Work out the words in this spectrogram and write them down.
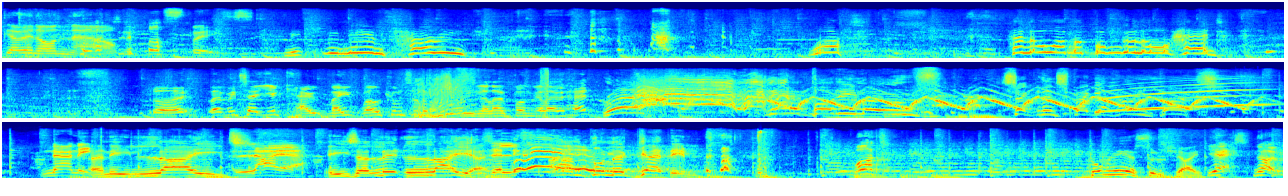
Going on now? What's this? Me, me name's Harry. what? Hello, I'm a bungalow head. Right, let me take your coat, mate. Welcome to the bungalow, bungalow head. Right! Their body move! Second Inspector Harry Batts. Nanny. And he lied. Liar. He's a little liar. He's a little And I'm gonna get him. What? Come here, Sunshine. Yes, no.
